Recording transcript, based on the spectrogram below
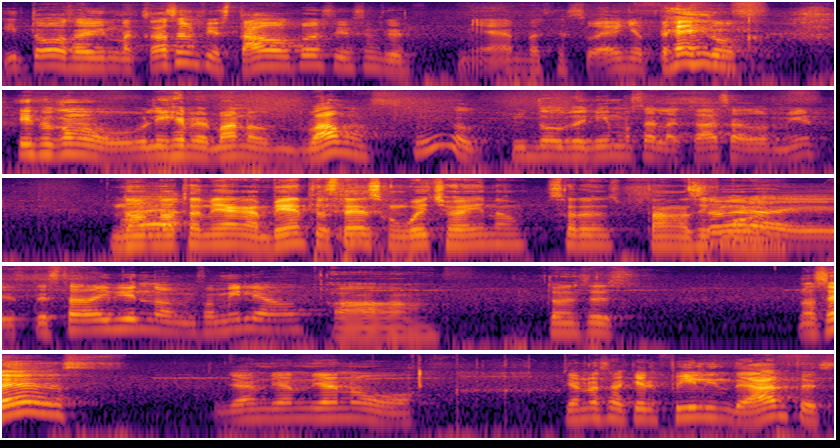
Y todos ahí en la casa enfiestados, pues, y dicen que, mierda, qué sueño tengo. Y fue como, le dije a mi hermano, vamos. Y nos, venimos a la casa a dormir. No, Ah, no tenían ambiente ustedes con Wicho ahí, ¿no? Solo estaban así Solo como... era de, de estar ahí viendo a mi familia. ¿no? Ah, Entonces, no sé, es- ya, ya, ya no, ya no es aquel feeling de antes.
